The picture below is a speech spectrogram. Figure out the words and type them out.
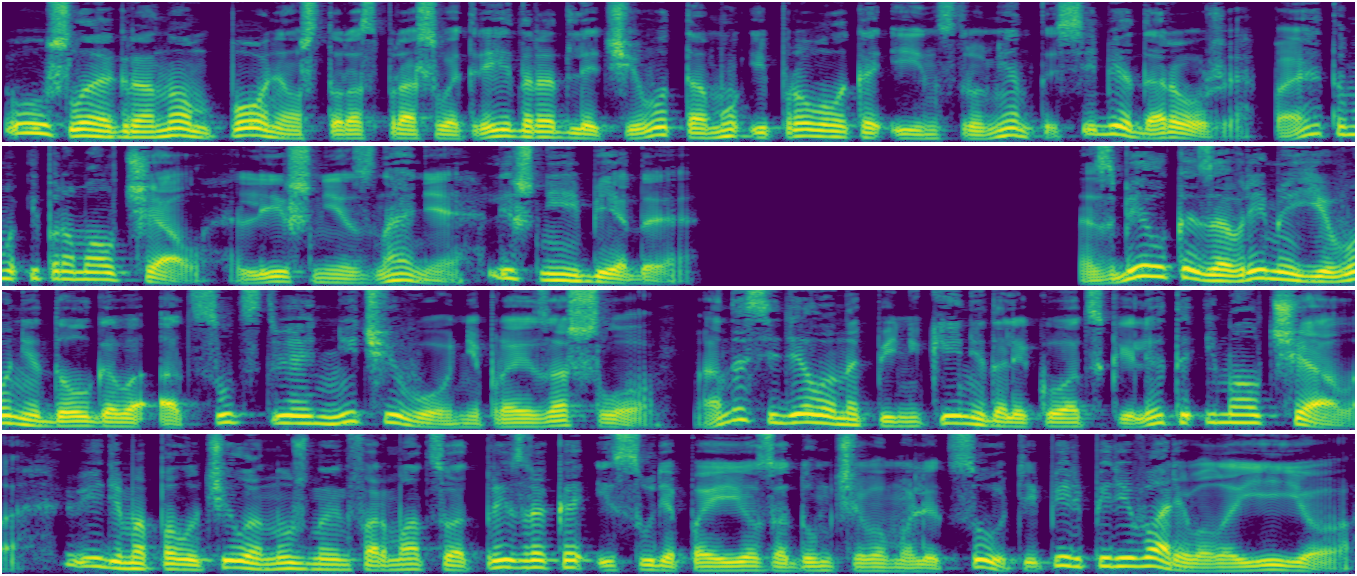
Ушлый агроном понял, что расспрашивать рейдера для чего тому и проволока, и инструменты себе дороже, поэтому и промолчал. Лишние знания, лишние беды. С Белкой за время его недолгого отсутствия ничего не произошло. Она сидела на пеньке недалеко от скелета и молчала. Видимо, получила нужную информацию от призрака и, судя по ее задумчивому лицу, теперь переваривала ее.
